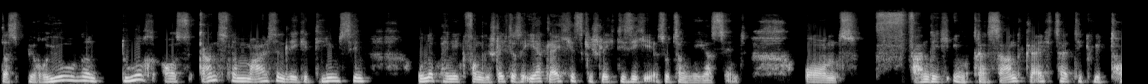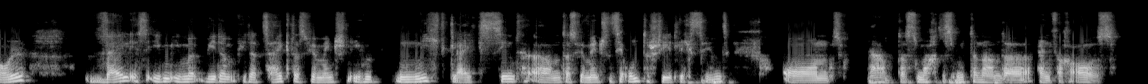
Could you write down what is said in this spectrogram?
dass Berührungen durchaus ganz normal sind, legitim sind unabhängig vom Geschlecht, also eher gleiches Geschlecht, die sich eher sozusagen näher sind. Und fand ich interessant, gleichzeitig wie toll, weil es eben immer wieder, wieder zeigt, dass wir Menschen eben nicht gleich sind, ähm, dass wir Menschen sehr unterschiedlich sind. Und ja, das macht das Miteinander einfach aus.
